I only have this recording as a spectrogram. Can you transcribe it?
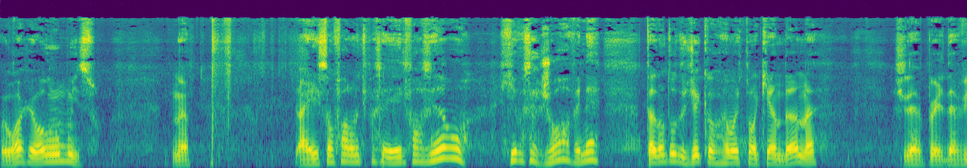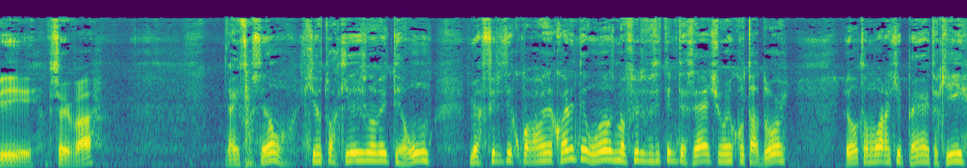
eu, eu amo isso, né? Aí eles estão falando, tipo assim, ele fala assim, não, que você é jovem, né? Tá dando todo dia que eu realmente estou aqui andando, né? Acho que deve, deve observar. Aí falou assim, não, que eu tô aqui desde 91, minha filha tem 41 anos, meu filho vai ser 37, um contador, eu outra moro aqui perto, aqui,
